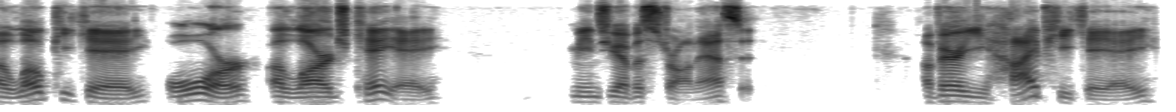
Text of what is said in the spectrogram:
a low pKa or a large Ka means you have a strong acid. A very high pKa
